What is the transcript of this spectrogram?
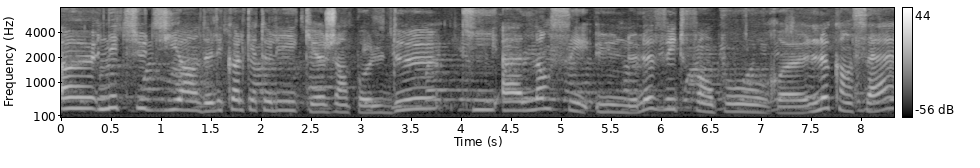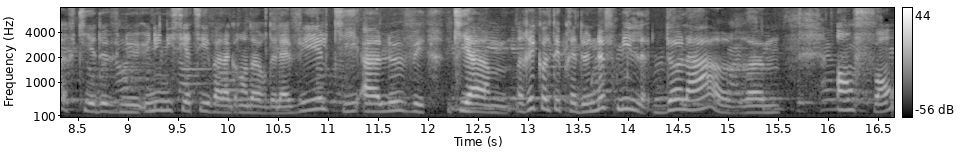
Un étudiant de l'école catholique Jean-Paul II qui a lancé une levée de fonds pour euh, le cancer, qui est devenue une initiative à la grandeur de la ville, qui a levé, qui a récolté près de 9 000 dollars euh, en fonds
